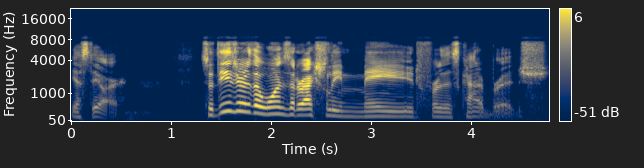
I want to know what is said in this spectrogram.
Yes, they are. So these are the ones that are actually made for this kind of bridge.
